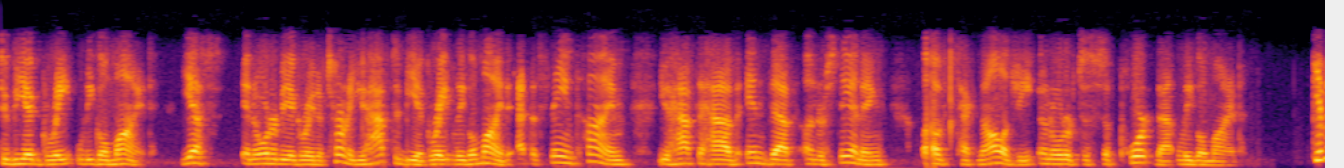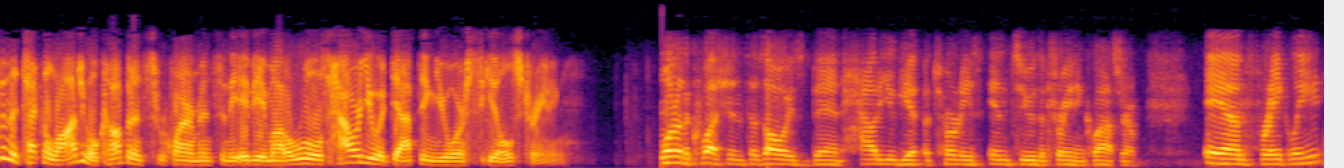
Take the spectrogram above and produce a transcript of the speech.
to be a great legal mind. Yes, in order to be a great attorney, you have to be a great legal mind. At the same time, you have to have in depth understanding of technology in order to support that legal mind. Given the technological competence requirements in the ABA model rules, how are you adapting your skills training? One of the questions has always been how do you get attorneys into the training classroom? And frankly,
